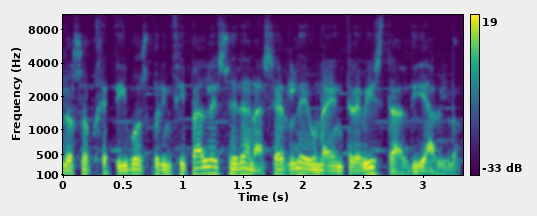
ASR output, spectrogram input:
Los objetivos principales eran hacerle una entrevista al diablo.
